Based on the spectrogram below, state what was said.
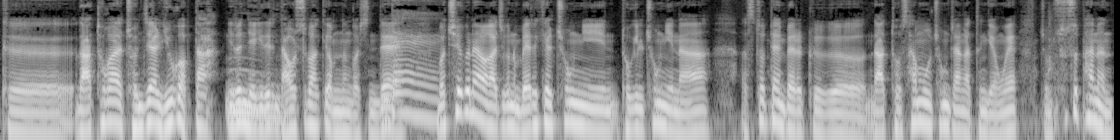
그 나토가 존재할 이유가 없다 이런 음. 얘기들이 나올 수밖에 없는 것인데 네. 뭐 최근에 와가지고는 메르켈 총리 독일 총리나 스토텐베르크 그 나토 사무총장 같은 경우에 좀 수습하는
